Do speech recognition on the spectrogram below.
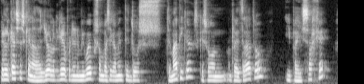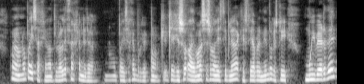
Pero el caso es que nada, yo lo que quiero poner en mi web son básicamente dos temáticas, que son retrato y paisaje, bueno, no paisaje, naturaleza en general. No paisaje porque, bueno, que, eso, además es una disciplina que estoy aprendiendo, que estoy muy verde,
